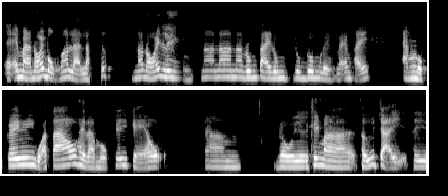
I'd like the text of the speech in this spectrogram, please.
em mà đói bụng nó là lập tức nó đói liền, nó nó nó rung tay rung rung rung liền là em phải ăn một cái quả táo hay là một cái kẹo. À, rồi khi mà thử chạy thì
